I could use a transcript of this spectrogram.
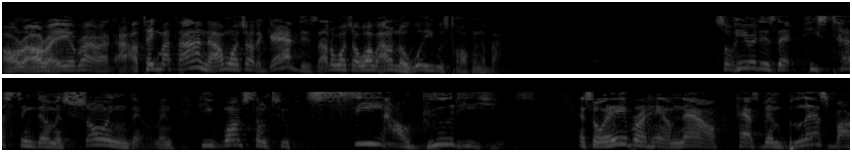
All right, all right, all right. I, will take my time now. I want y'all to get this. I don't want y'all walk. I don't know what he was talking about. So here it is that he's testing them and showing them, and he wants them to see how good he is. And so Abraham now has been blessed by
